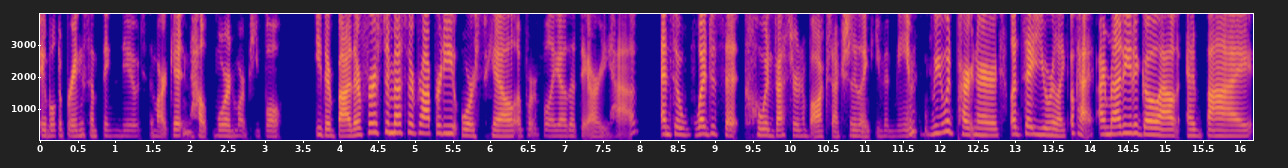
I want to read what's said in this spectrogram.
able to bring something new to the market and help more and more people either buy their first investment property or scale a portfolio that they already have. And so, what does that co investor in a box actually like even mean? Mm-hmm. We would partner, let's say you were like, okay, I'm ready to go out and buy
